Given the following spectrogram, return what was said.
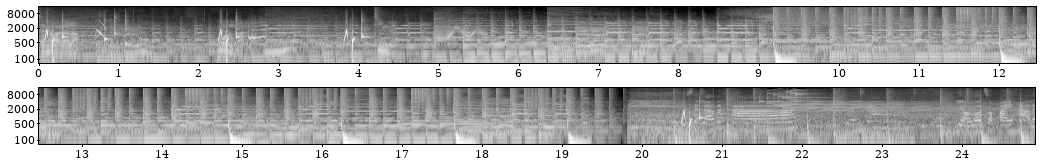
จะนอนแล้วเหรอง่วงเหรออืมจริงเหรอนี่เสร็จแล้วนะคะสวยงามเดี๋ยวเราจะไปหาอะไร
